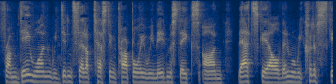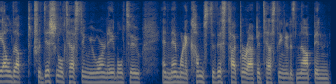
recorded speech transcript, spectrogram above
From day one, we didn't set up testing properly. We made mistakes on that scale. Then, when we could have scaled up traditional testing, we weren't able to. And then, when it comes to this type of rapid testing, it has not been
